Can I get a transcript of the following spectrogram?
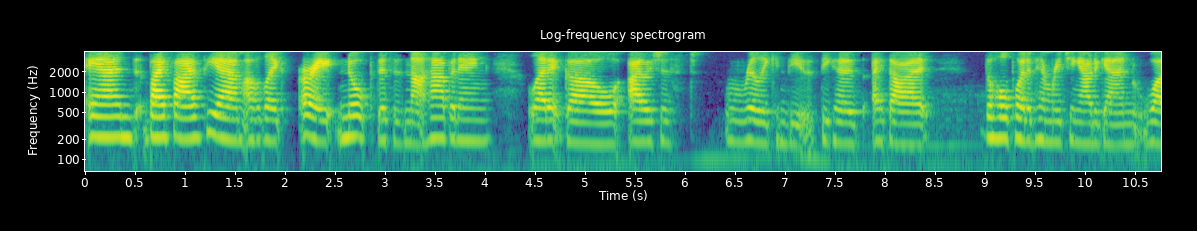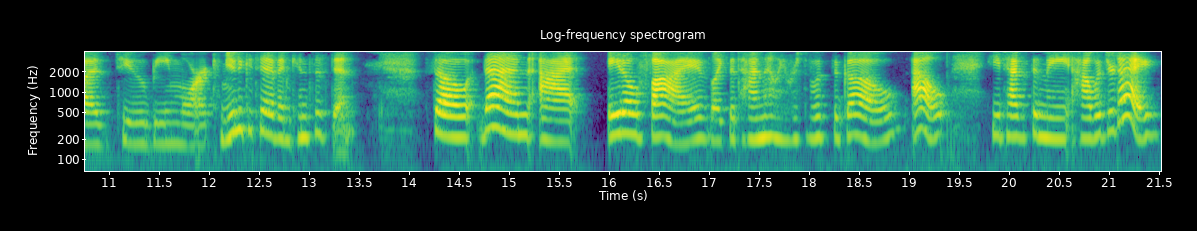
And by 5 p.m., I was like, all right, nope, this is not happening. Let it go. I was just really confused because I thought the whole point of him reaching out again was to be more communicative and consistent. So then at 8:05, like the time that we were supposed to go out, he texted me, "How was your day?"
